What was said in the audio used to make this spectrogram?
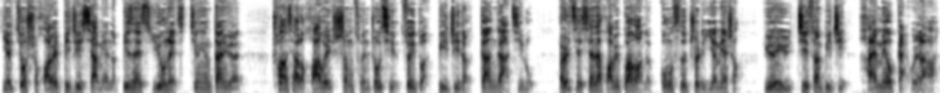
也就是华为 BG 下面的 Business Unit 经营单元。创下了华为生存周期最短 BG 的尴尬记录，而且现在华为官网的公司治理页面上，云与计算 BG 还没有改回来啊！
